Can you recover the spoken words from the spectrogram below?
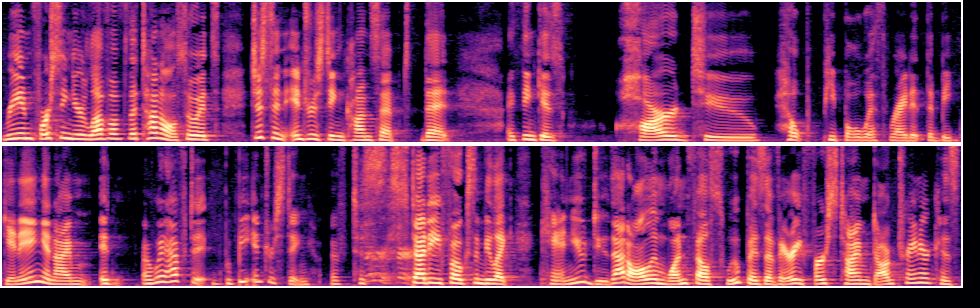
reinforcing your love of the tunnel. So it's just an interesting concept that I think is hard to help people with right at the beginning and i'm it I would have to. It would be interesting to sure, sure. study folks and be like, can you do that all in one fell swoop as a very first time dog trainer? Because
